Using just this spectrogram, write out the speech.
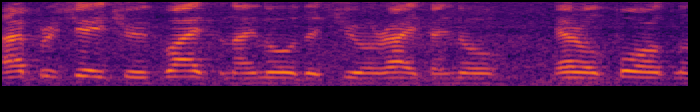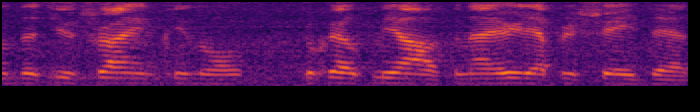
I appreciate your advice and I know that you're right I know Earl Portland that you're trying you know to help me out and I really appreciate that.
